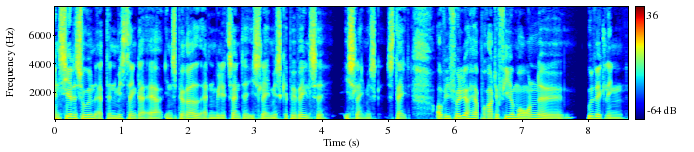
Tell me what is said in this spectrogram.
Han siger desuden, at den mistænkte er inspireret af den militante islamiske bevægelse Islamisk Stat. Og vi følger her på Radio 4 morgen øh, udviklingen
